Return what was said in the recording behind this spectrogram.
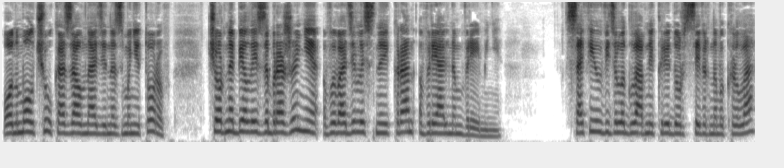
Он молча указал на один из мониторов. Черно-белое изображение выводилось на экран в реальном времени. София увидела главный коридор северного крыла,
